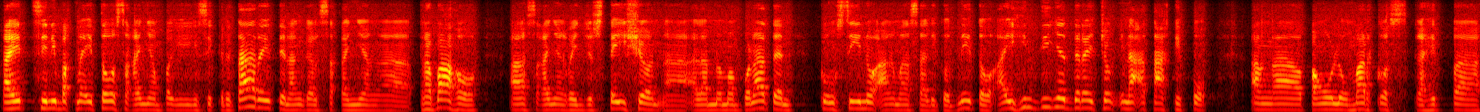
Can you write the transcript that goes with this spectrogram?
kahit sinibak na ito sa kanyang pagiging sekretary, tinanggal sa kanyang uh, trabaho, uh, sa kanyang radio station, uh, alam naman po natin kung sino ang nasa likod nito, ay hindi niya diretsong inaatake po ang uh, Pangulong Marcos kahit pa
